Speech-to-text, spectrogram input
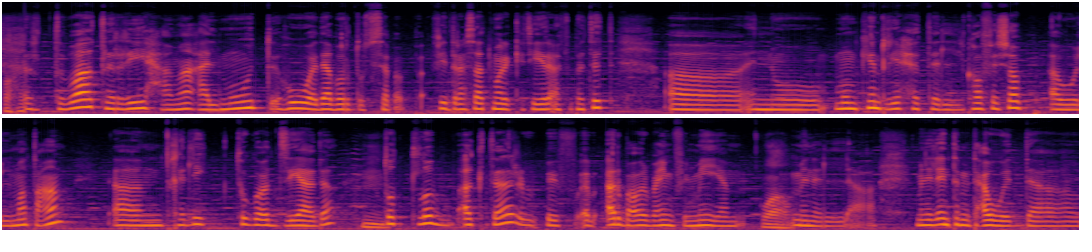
صحيح. ارتباط الريحة مع المود هو ده برضو السبب. في دراسات مرة كثيرة أثبتت آه إنه ممكن ريحة ال coffee shop أو المطعم آه تخليك تقعد زيادة. مم. تطلب أكتر ب 44% wow. من ال- من اللي أنت متعود آه،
